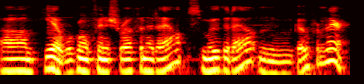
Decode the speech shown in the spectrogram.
um, yeah, we're going to finish roughing it out, smooth it out, and go from there.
